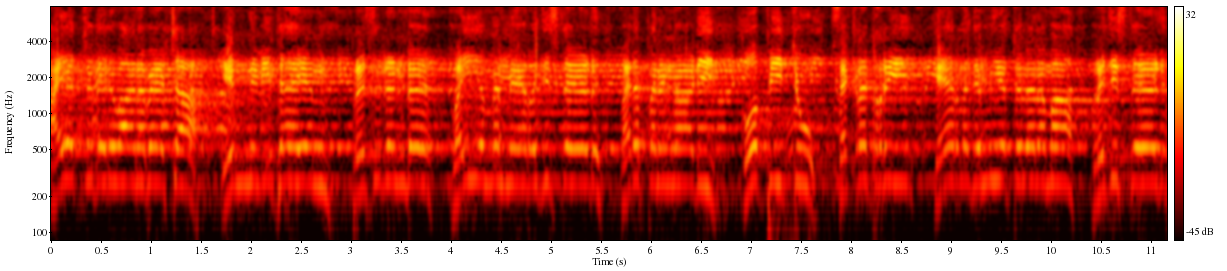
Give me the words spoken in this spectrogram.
അയച്ചു തരുവാൻ അപേക്ഷ. എന്ന് വിധേയൻ president Y M M A registered Parappanangadi copy to secretary Kerala Jamiathul Ulama registered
